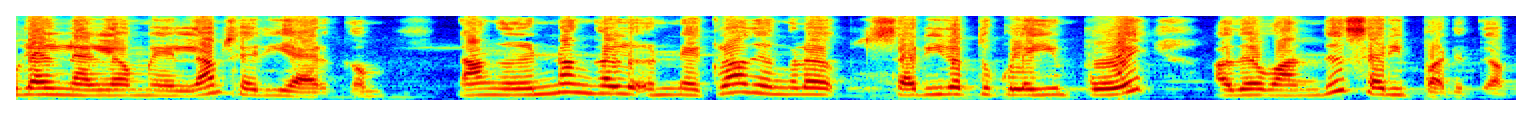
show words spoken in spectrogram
உடல் நிலைமை எல்லாம் சரியா இருக்கும். நாங்க எண்ணங்கள் எண்ணிக்கலாம் அது எங்களை சரீரத்துக்குள்ளேயும் போய் அதை வந்து சரிப்படுத்தும்.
